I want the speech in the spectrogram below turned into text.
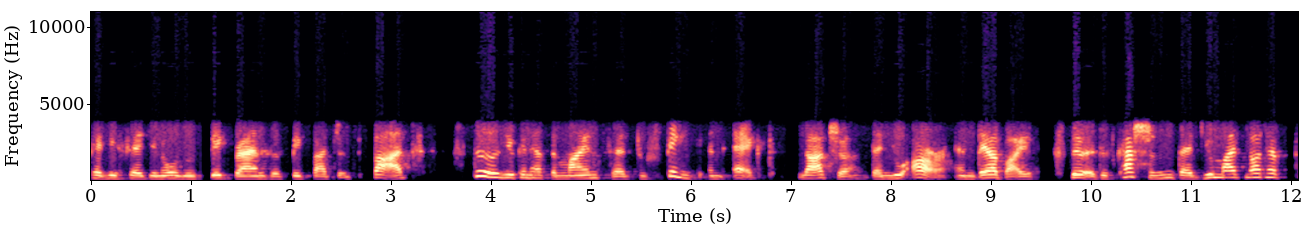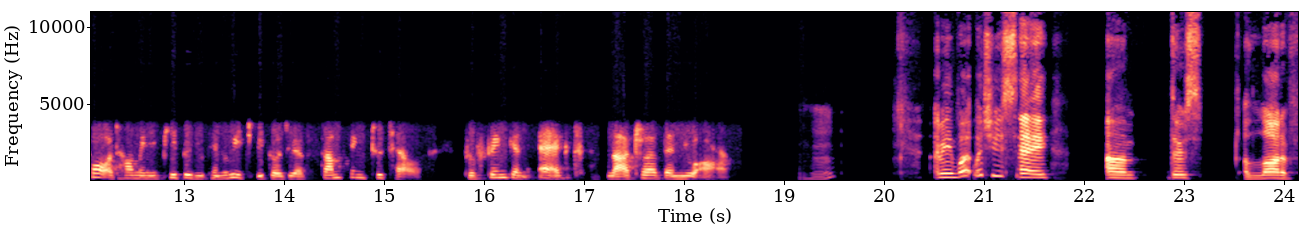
Peggy said, you know, those big brands with big budgets, but still you can have the mindset to think and act larger than you are, and thereby still a discussion that you might not have thought how many people you can reach because you have something to tell, to think and act larger than you are. Mm-hmm. I mean, what would you say? Um, there's a lot of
